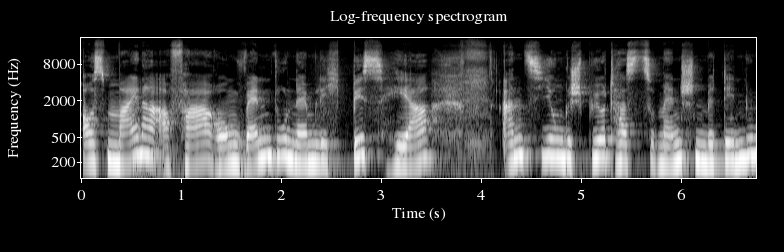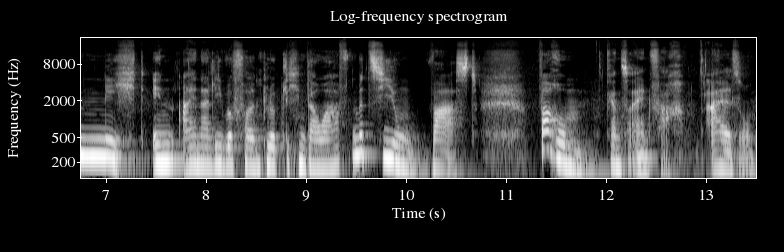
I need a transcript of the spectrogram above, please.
aus meiner Erfahrung, wenn du nämlich bisher Anziehung gespürt hast zu Menschen, mit denen du nicht in einer liebevollen, glücklichen, dauerhaften Beziehung warst. Warum? Ganz einfach. Also,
